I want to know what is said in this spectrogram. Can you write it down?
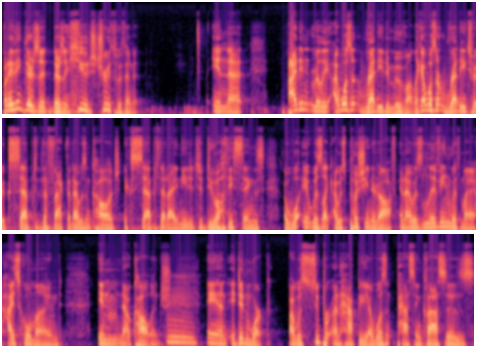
but I think there's a there's a huge truth within it in that I didn't really, I wasn't ready to move on. Like, I wasn't ready to accept the fact that I was in college, accept that I needed to do all these things. It was like I was pushing it off, and I was living with my high school mind in now college, mm. and it didn't work. I was super unhappy. I wasn't passing classes,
